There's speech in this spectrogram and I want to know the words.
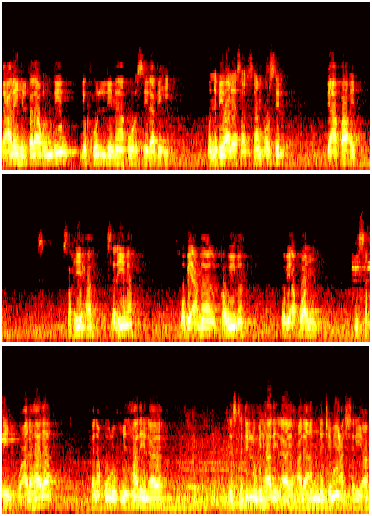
فعليه البلاغ المبين لكل ما أرسل به. والنبي عليه الصلاة والسلام أرسل بعقائد صحيحة سليمة وبأعمال قويمة وبأقوال مستقيمة. وعلى هذا فنقول من هذه الآية نستدل بهذه الآية على أن جميع الشريعة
